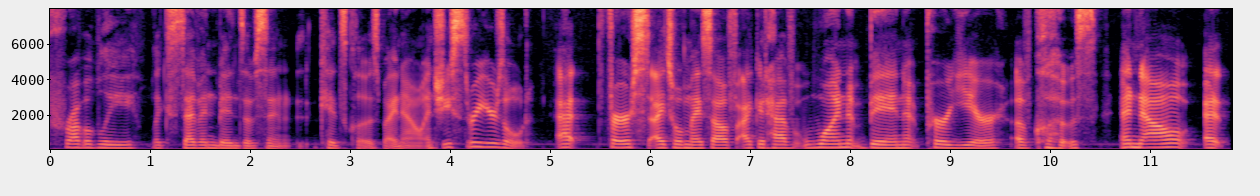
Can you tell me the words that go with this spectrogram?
probably like seven bins of kids' clothes by now, and she's three years old. At first, I told myself I could have one bin per year of clothes. And now at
